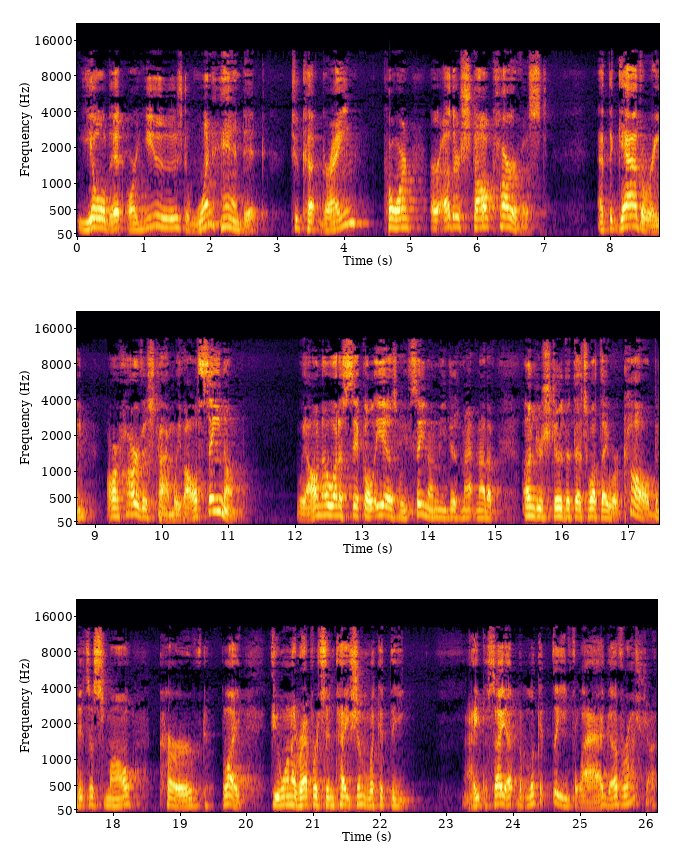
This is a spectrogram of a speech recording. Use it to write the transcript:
yielded or used one handed to cut grain, corn, or other stalk harvest at the gathering or harvest time. We've all seen them. We all know what a sickle is. We've seen them. You just might not have understood that that's what they were called, but it's a small curved blade. If you want a representation, look at the, I hate to say it, but look at the flag of Russia.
